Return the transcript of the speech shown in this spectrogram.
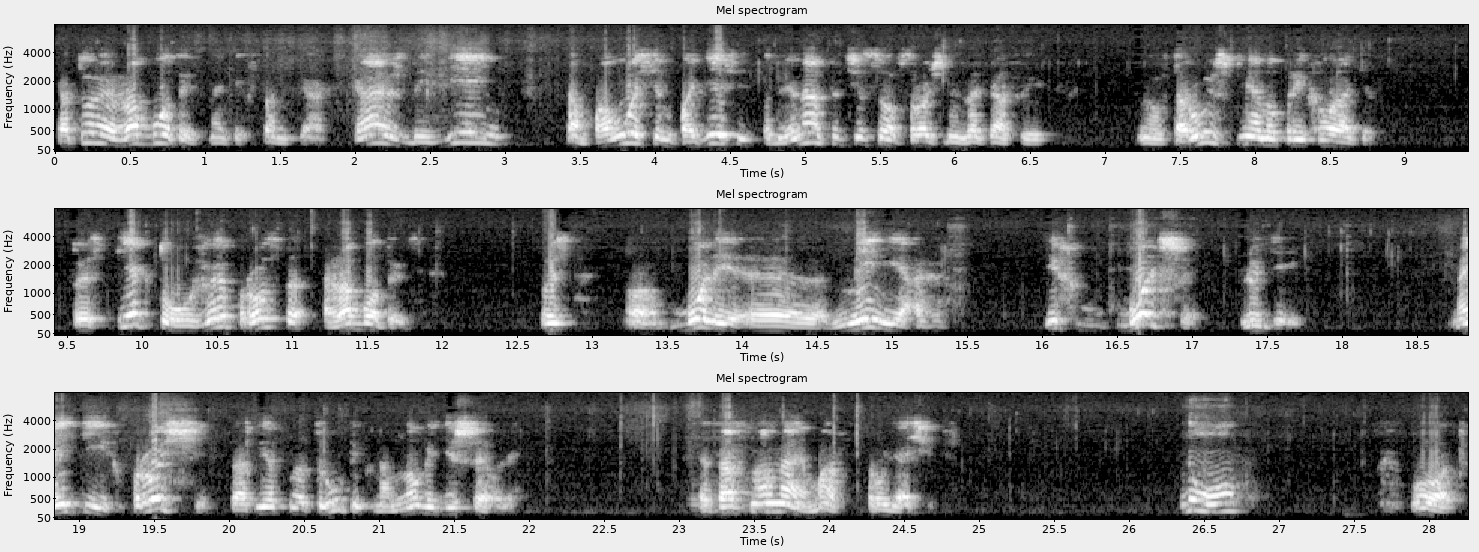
которые работают на этих станках каждый день, там по 8, по 10, по 12 часов срочный заказ и ну, вторую смену прихватят. То есть те, кто уже просто работают. То есть э, более, э, менее, их больше людей. Найти их проще, соответственно, труд их намного дешевле. Это основная масса трудящихся. Ну. Вот.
